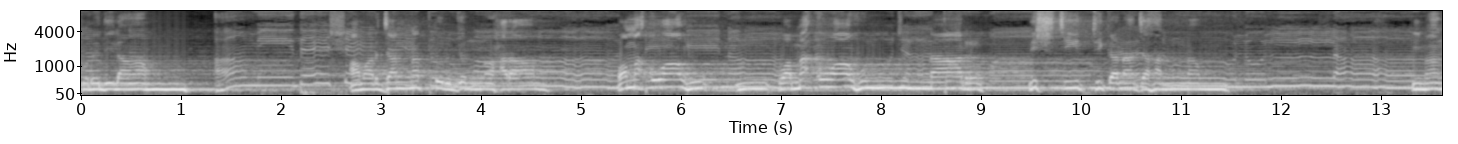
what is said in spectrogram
করে দিলাম আমি দেশে আমার জান্নাত তোর জন্য হারাম ওয়ামাওয়াহু ওয়ামাওয়াহুন নার নিশ্চিত ঠিকানা জাহান্নাম ইমান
